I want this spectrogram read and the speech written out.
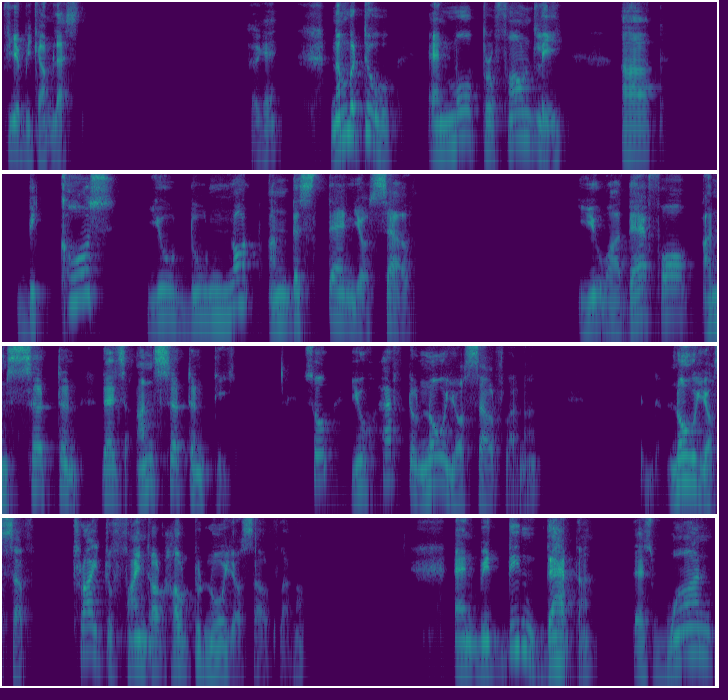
fear become less. Okay. Number two, and more profoundly, uh, because you do not understand yourself, you are therefore uncertain. There's uncertainty. So you have to know yourself, Lana. Know yourself. Try to find out how to know yourself, Lana. And within that, uh, there's one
